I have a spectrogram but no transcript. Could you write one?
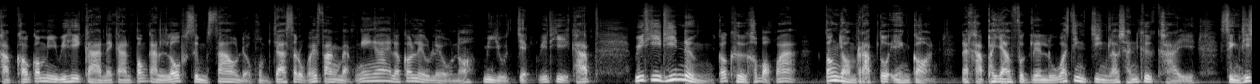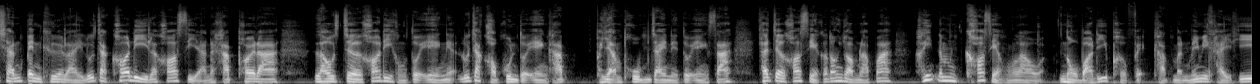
ครับเขาก็มีวิธีการในการป้องกันโรคซึมเศร้า เดี๋ยวผมจะสรุปให้ฟังแบบง่ายๆ แล้วก็เร็วๆเนาะมีอยู่ 7 วิธีครับ วิธีที่ 1 ก็คือเขาบอกว่า ต้องยอมรับตัวเองก่อนนะครับพยายามฝึกเรียนรู้ว่าจริง ๆ แล้วฉันคือใคร สิ่งที่ฉันเป็นคืออะไรรู้จักข้อดีและข้อเสียนะครับพอเวลาเราเจอข้อดีของตัวเองเนี่ยรู้จักขอบคุณตัวเองครับพยายามภูมิใจในตัวเองซะ ถ้าเจอข้อเสียก็ต้องยอมรับว่า เฮ้ยนั่นมันข้อเสียของเรา nobody perfect ครับ มันไม่มีใครที่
